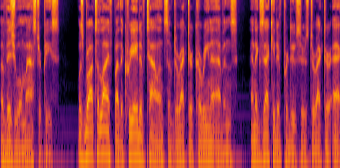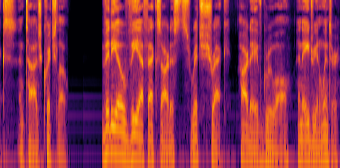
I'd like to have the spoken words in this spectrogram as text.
a visual masterpiece, was brought to life by the creative talents of director Karena Evans and executive producers Director X and Taj Critchlow. Video VFX artists Rich Schreck, Hardave Gruall, and Adrian Winter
